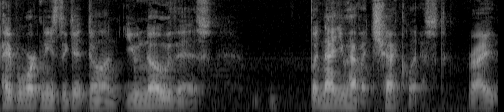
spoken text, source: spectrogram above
Paperwork needs to get done. You know this, but now you have a checklist, right?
